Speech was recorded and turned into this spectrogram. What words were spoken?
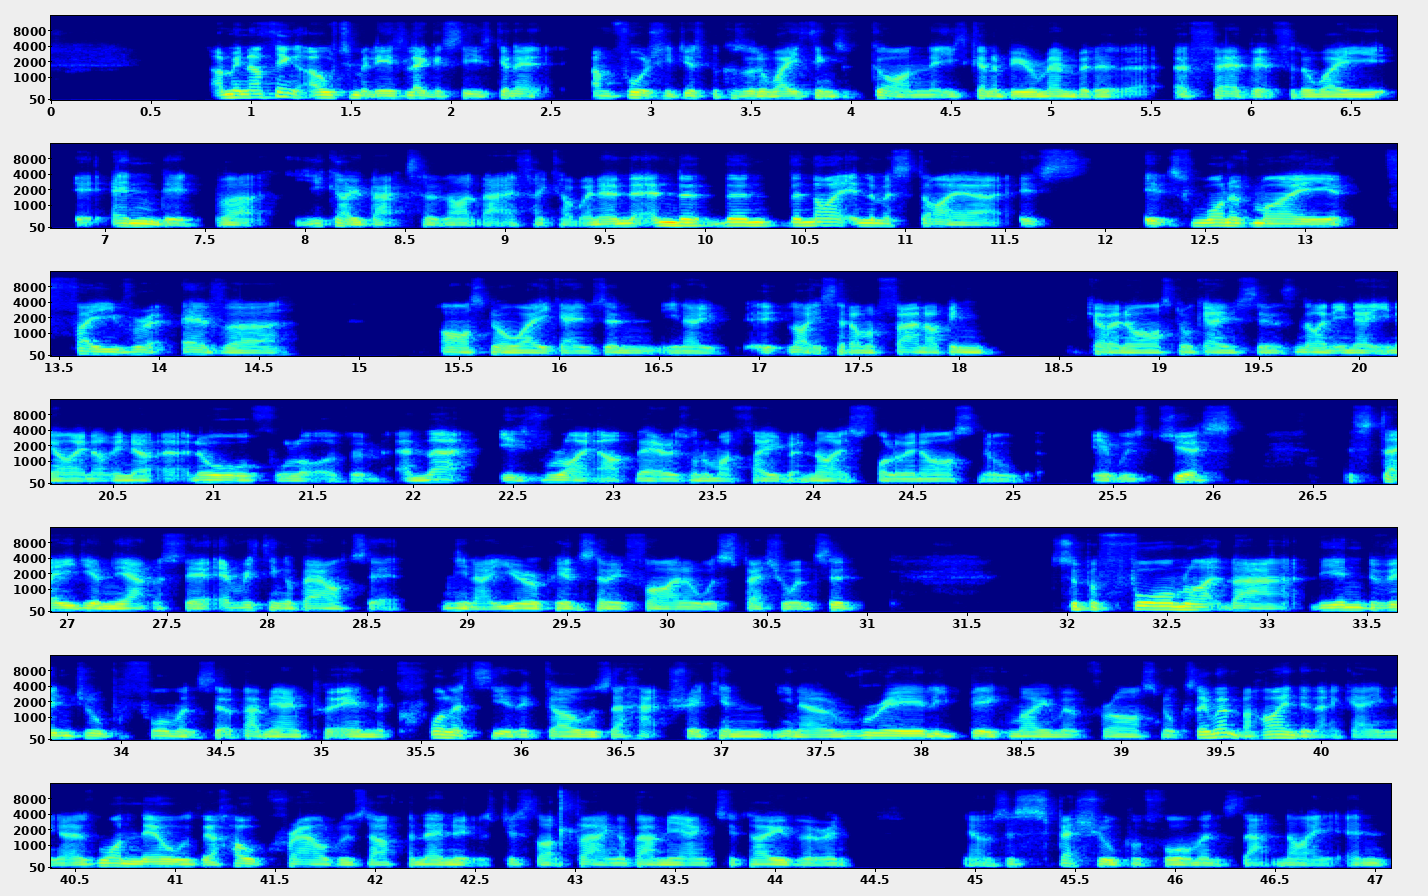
I mean, I think ultimately his legacy is going to, unfortunately, just because of the way things have gone, that he's going to be remembered a, a, fair bit for the way it ended. But you go back to like that FA Cup win, and, and the, the, the night in the Mestalla, it's it's one of my favourite ever Arsenal away games. And you know, it, like you said, I'm a fan. I've been going to Arsenal games since 1989. I've been at an awful lot of them, and that is right up there as one of my favourite nights following Arsenal. It was just the stadium, the atmosphere, everything about it. You know, European semi-final was special, and to to perform like that, the individual performance that Aubameyang put in, the quality of the goals, the hat trick, and you know, a really big moment for Arsenal because they went behind in that game. You know, it was one 0 the whole crowd was up, and then it was just like bang, Aubameyang took over, and you know, it was a special performance that night. And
